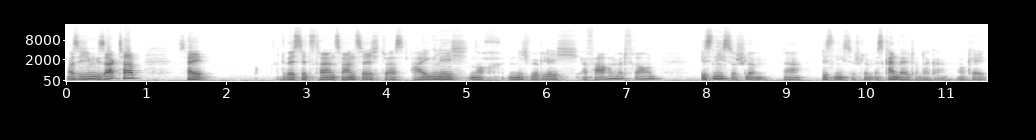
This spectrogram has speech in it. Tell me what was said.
was ich ihm gesagt habe, ist, hey, du bist jetzt 23, du hast eigentlich noch nicht wirklich Erfahrung mit Frauen, ist nicht so schlimm, ja, ist nicht so schlimm, ist kein Weltuntergang, okay?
